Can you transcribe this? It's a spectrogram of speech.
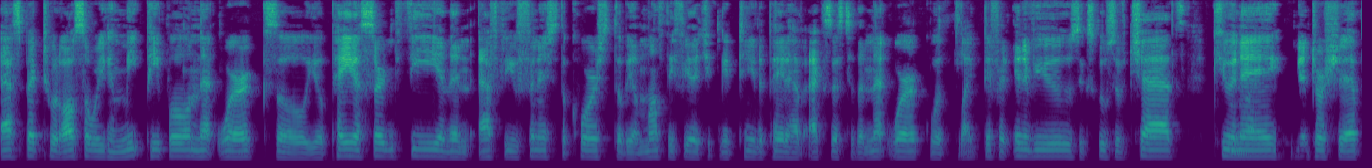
aspect to it also, where you can meet people, network. So you'll pay a certain fee, and then after you finish the course, there'll be a monthly fee that you can continue to pay to have access to the network with like different interviews, exclusive chats, Q and A, mm-hmm. mentorship.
